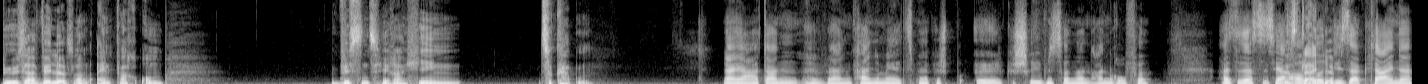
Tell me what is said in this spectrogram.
böser Wille, sondern einfach um Wissenshierarchien zu kappen. Naja, dann äh, werden keine Mails mehr äh, geschrieben, sondern Anrufe. Also das ist ja Das auch so Gleiche. dieser kleine,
